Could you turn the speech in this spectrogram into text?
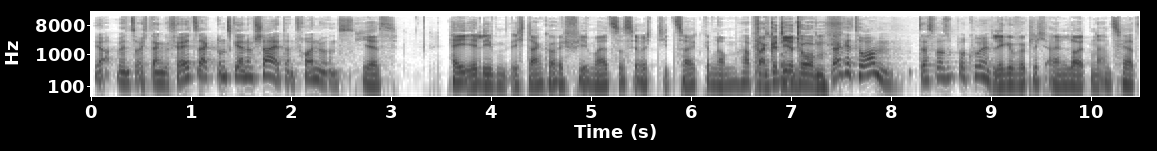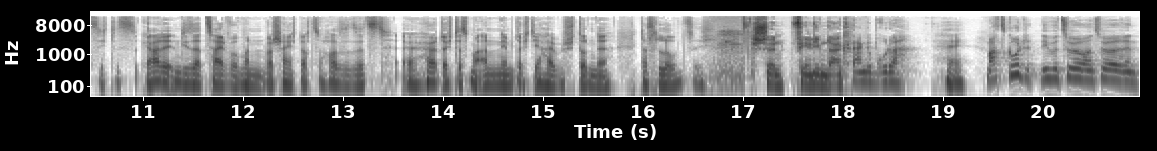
ja, wenn es euch dann gefällt, sagt uns gerne Bescheid, dann freuen wir uns. Yes. Hey, ihr Lieben, ich danke euch vielmals, dass ihr euch die Zeit genommen habt. Danke dir, Torben. Danke, Torben. Das war super cool. Ich lege wirklich allen Leuten ans Herz, sich das gerade in dieser Zeit, wo man wahrscheinlich doch zu Hause sitzt, äh, hört euch das mal an, nehmt euch die halbe Stunde. Das lohnt sich. Schön. Vielen lieben Dank. Danke, Bruder. Hey. Macht's gut, liebe Zuhörer und Zuhörerinnen.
